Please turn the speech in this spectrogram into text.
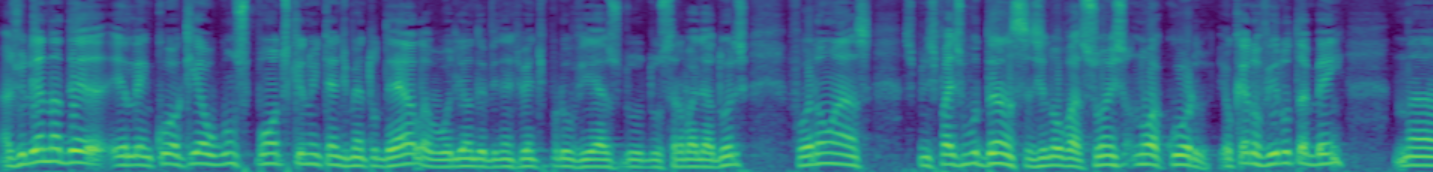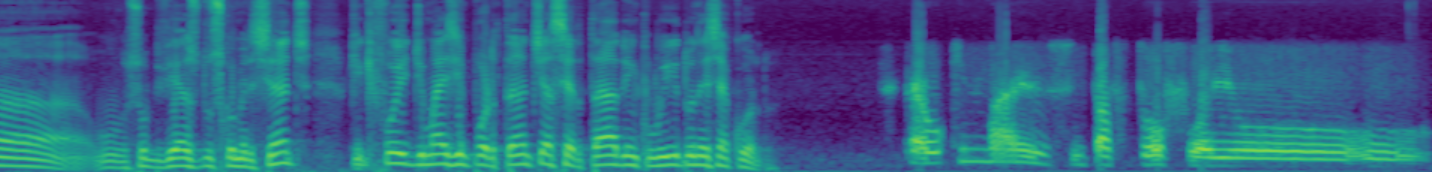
A Juliana de, elencou aqui alguns pontos que, no entendendo dela, olhando evidentemente para o viés do, dos trabalhadores, foram as, as, principais mudanças, inovações no acordo. Eu quero ouvi-lo também na, o, sob viés dos comerciantes. O que, que foi de mais importante, acertado, incluído nesse acordo? É, o que mais impactou foi o, o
